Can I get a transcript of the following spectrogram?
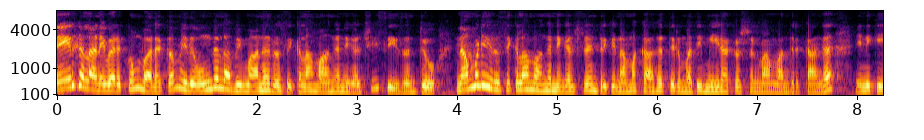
நேர்கள் அனைவருக்கும் வணக்கம். இது உங்கள் அபிமான ருசிக்கலாம் வாங்க நிகழ்ச்சி சீசன் டூ நம்முடைய ருசிக்கலாம் வாங்க நிகழ்ச்சியில் இன்றைக்கு நமக்காக திருமதி மீரா கிருஷ்ணன் மேம் வந்திருக்காங்க. இன்னைக்கு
